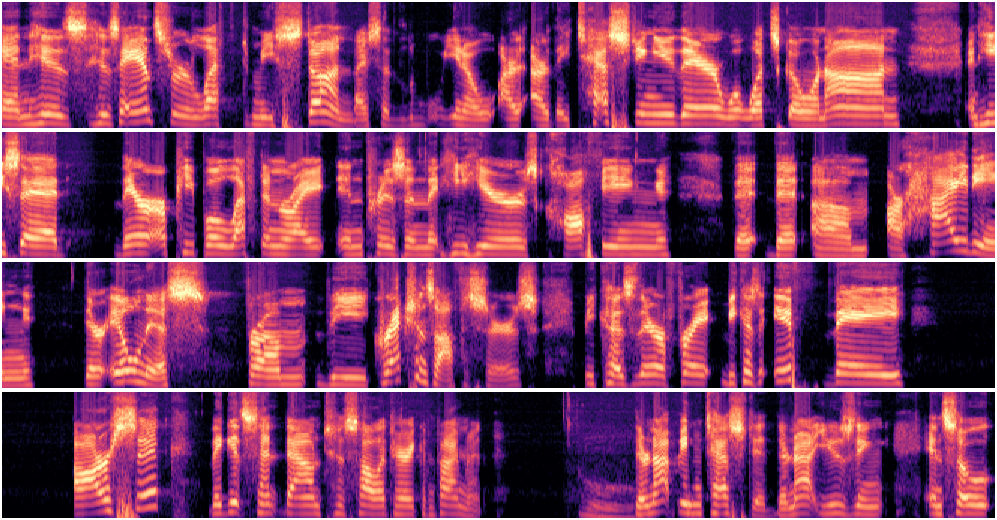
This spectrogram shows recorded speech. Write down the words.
and his his answer left me stunned. I said, you know, are, are they testing you there? Well, what's going on? And he said, there are people left and right in prison that he hears coughing, that that um, are hiding their illness from the corrections officers because they're afraid. Because if they are sick, they get sent down to solitary confinement. Ooh. They're not being tested. They're not using, and so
